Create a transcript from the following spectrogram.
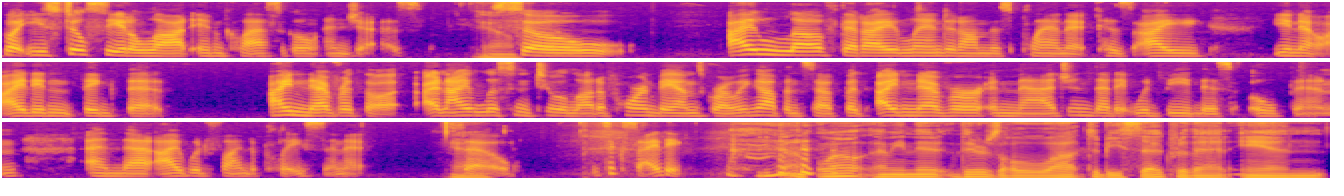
but you still see it a lot in classical and jazz. Yeah. So I love that I landed on this planet because I, you know, I didn't think that. I never thought, and I listened to a lot of horn bands growing up and stuff, but I never imagined that it would be this open and that I would find a place in it. Yeah. So it's exciting. yeah, well, I mean, there, there's a lot to be said for that, and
